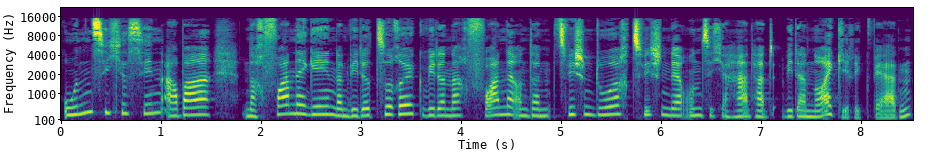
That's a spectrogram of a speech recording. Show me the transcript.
unsicher sind, aber nach vorne gehen, dann wieder zurück, wieder nach vorne und dann zwischendurch, zwischen der Unsicherheit hat wieder neugierig werden.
